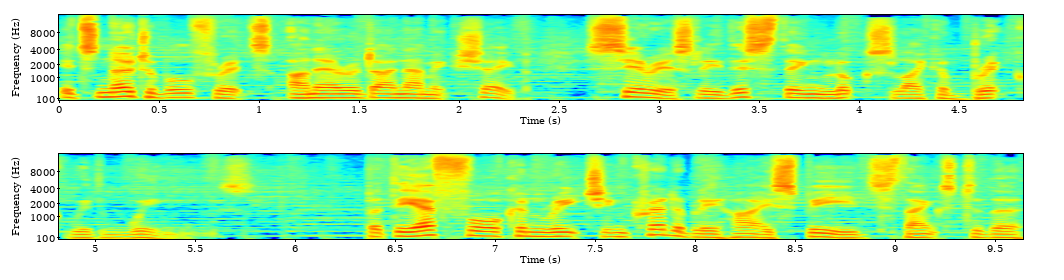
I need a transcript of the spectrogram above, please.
It's notable for its unaerodynamic shape. Seriously, this thing looks like a brick with wings. But the F4 can reach incredibly high speeds thanks to the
